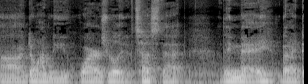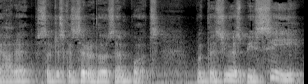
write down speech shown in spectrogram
Uh, I don't have any wires really to test that. They may, but I doubt it. So just consider those inputs. But this USB-C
